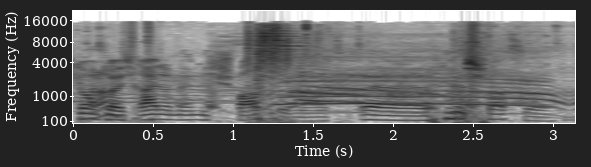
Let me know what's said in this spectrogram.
Ich komm gleich rein und nenn mich Schwarzer Nazi. Äh, Schwarzer.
